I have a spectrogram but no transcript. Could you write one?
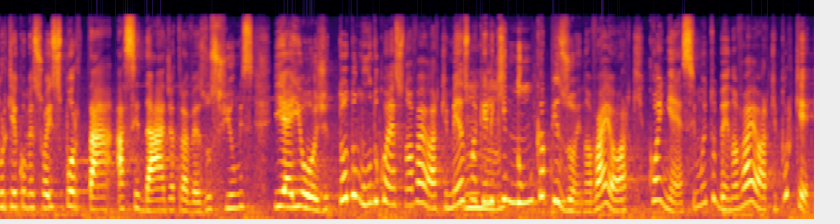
porque começou a exportar a cidade através dos filmes. E aí hoje todo mundo conhece Nova York, mesmo uhum. aquele que nunca pisou em Nova York, conhece muito bem Nova York. Por quê?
